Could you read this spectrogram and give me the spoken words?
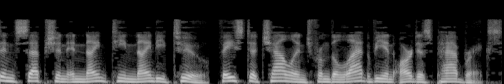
inception in 1992, faced a challenge from the Latvian Artis Pabriks.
